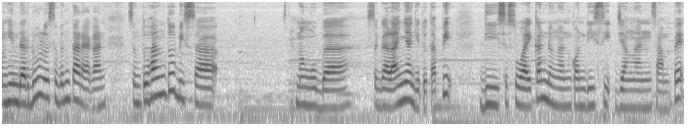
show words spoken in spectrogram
menghindar dulu sebentar ya kan. Sentuhan tuh bisa mengubah segalanya gitu, tapi disesuaikan dengan kondisi. Jangan sampai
